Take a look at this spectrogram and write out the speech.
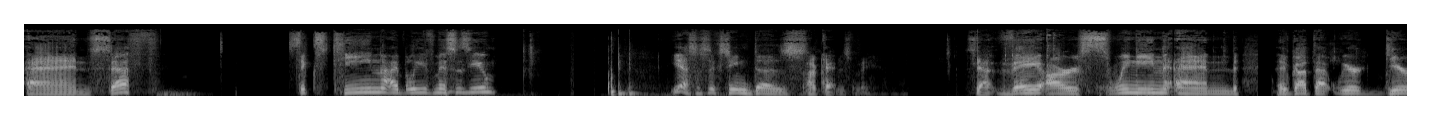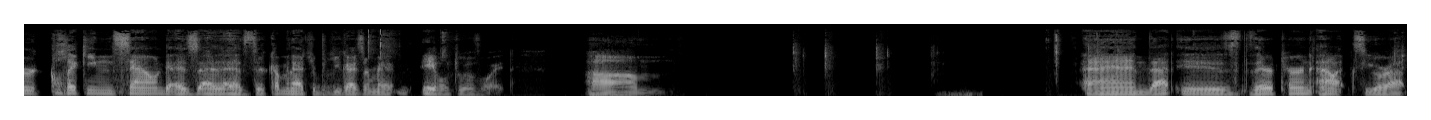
And Seth, 16, I believe, misses you. Yes, a 16 does Okay. miss me. So, yeah, they are swinging and they've got that weird gear clicking sound as as, as they're coming at you, but you guys are ma- able to avoid. Um, and that is their turn. Alex, you are up.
